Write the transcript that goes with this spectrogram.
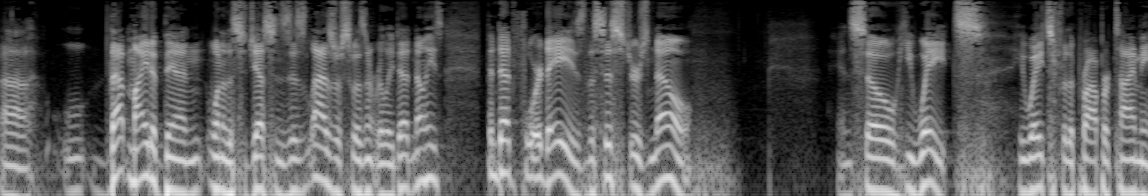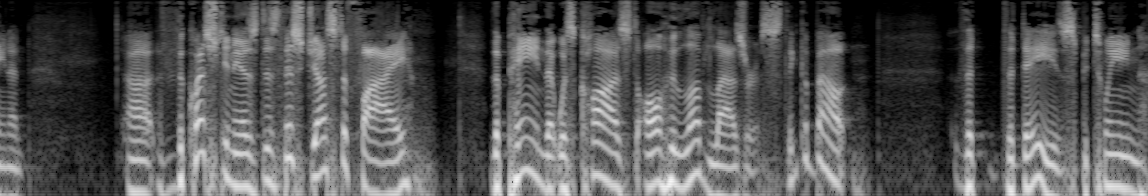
uh, that might have been one of the suggestions is Lazarus wasn't really dead. No, he's been dead four days. The sisters know. And so he waits. He waits for the proper timing. And uh, the question is, does this justify the pain that was caused to all who loved Lazarus? Think about the the days between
